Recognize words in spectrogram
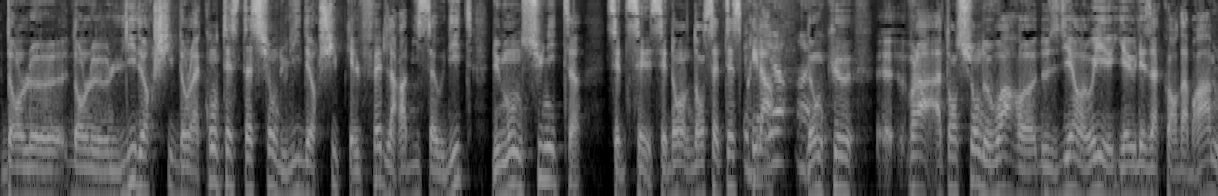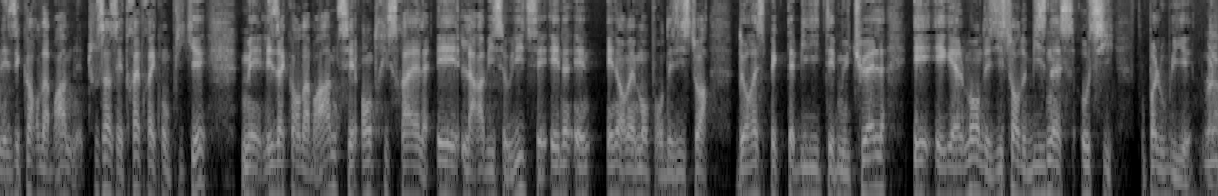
dans le, dans le leadership, dans la contestation du leadership qu'elle fait de l'Arabie saoudite du monde sunnite. C'est dans, dans, cet esprit-là. Donc euh, euh, voilà, attention de voir, euh, de se dire, oui, il y a eu les accords d'Abraham, les accords d'Abraham, tout ça c'est très très compliqué, mais les accords d'Abraham, c'est entre Israël et l'Arabie saoudite, c'est énormément pour des histoires de respectabilité mutuelle et également des histoires de business aussi. faut pas l'oublier. Voilà.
